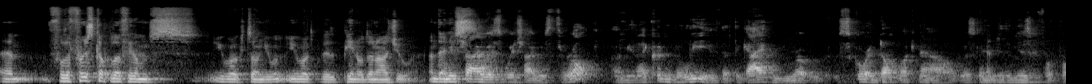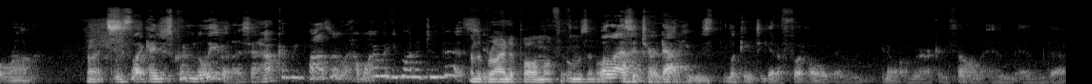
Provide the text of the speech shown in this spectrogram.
um, for the first couple of films you worked on, you, you worked with Pino Donaggio, and then Which I was, which I was thrilled. I mean, I couldn't believe that the guy who wrote, scored "Don't Look Now" was going to do the music for Piranha. It right, was like I just couldn't believe it. I said, "How could we possibly? Why would he want to do this?" and the You Brian De Palma films and all. Well, as it turned out, he was looking to get a foothold in you know American film, and and uh,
